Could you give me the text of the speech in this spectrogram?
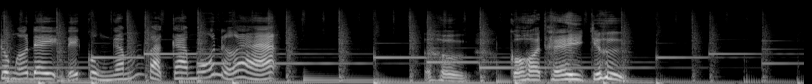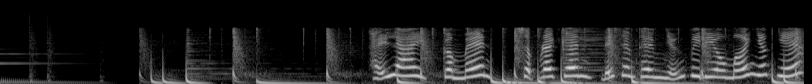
trung ở đây để cùng ngắm và ca múa nữa ạ. À. Ừ, có thế chứ. Hãy like, comment, subscribe kênh để xem thêm những video mới nhất nhé.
